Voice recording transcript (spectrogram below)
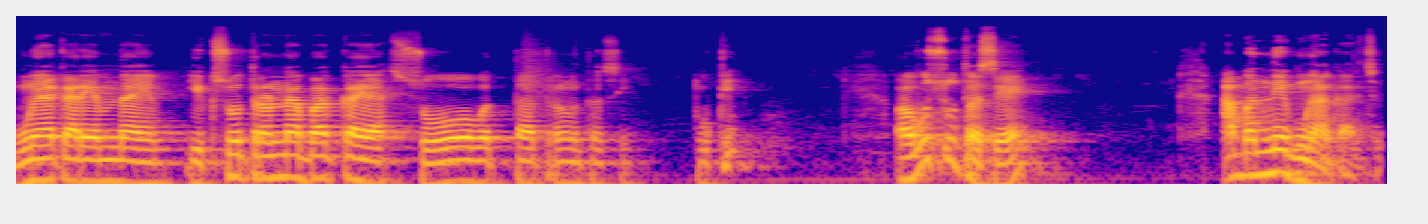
ગુણાકાર એમના એમ. એકસો ત્રણના ભાગ કયા? સો વત્તા ત્રણ થશે. ઓકે? આવું શું થશે? આ બંને ગુણાકાર છે.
